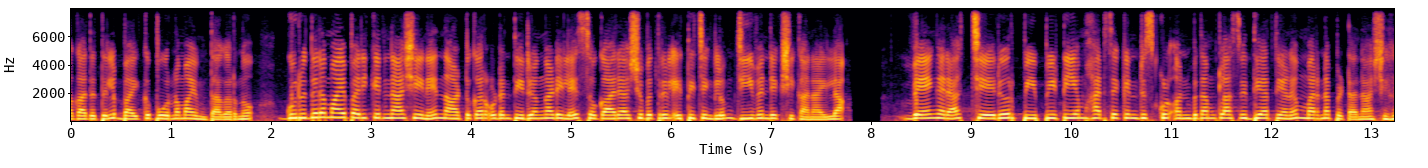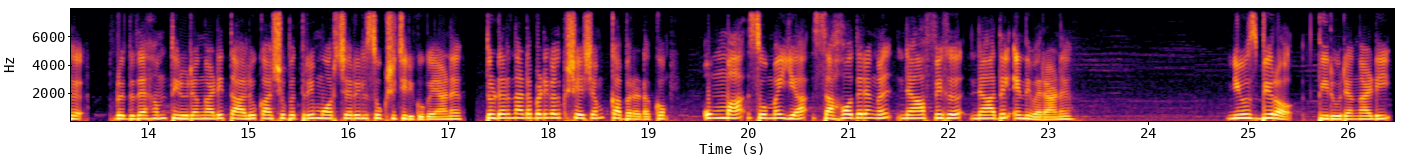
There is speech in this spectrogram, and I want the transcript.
ആഘാതത്തിൽ ബൈക്ക് പൂർണമായും തകർന്നു. ഗുരുതരമായ പരിക്കേറ്റ നാട്ടുകാർ ഉടൻ തിരുവങ്ങാടിയിലെ സ്വകാര്യ ആശുപത്രിയിൽ എത്തിച്ചെങ്കിലും ജീവൻ രക്ഷിക്കാനായില്ല. Vengara Cherur P P T M higher secondary school ഒൻപതാം ക്ലാസ് വിദ്യാർത്ഥിയാണ് മരണപ്പെട്ട നാഷിഹ് മൃതദേഹം തിരൂരങ്ങാടി താലൂക്ക് ആശുപത്രി മോർച്ചറിയിൽ സൂക്ഷിച്ചിരിക്കുകയാണ്. തുടർ നടപടികൾക്ക് ശേഷം കബറടക്കും. ഉമ്മ സുമയ്യ സഹോദരങ്ങൾ നാഫിഹ് നാദിൽ എന്നിവരാണ്. News bureau Tirurangadi.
